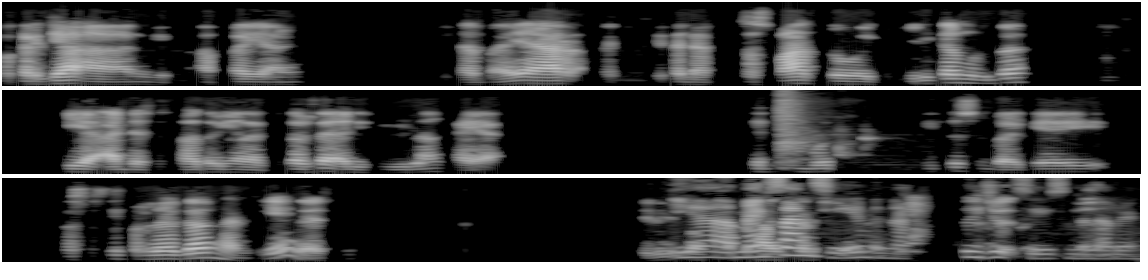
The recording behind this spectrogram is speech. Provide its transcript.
pekerjaan gitu. Apa yang kita bayar apa yang kita dapat sesuatu gitu. jadi kan menurut gue ya ada sesuatu yang kita bisa dibilang kayak kita disebut itu sebagai transaksi perdagangan. Iya nggak sih? Jadi Iya, hal make sense sih, benar. Setuju sih sebenarnya.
